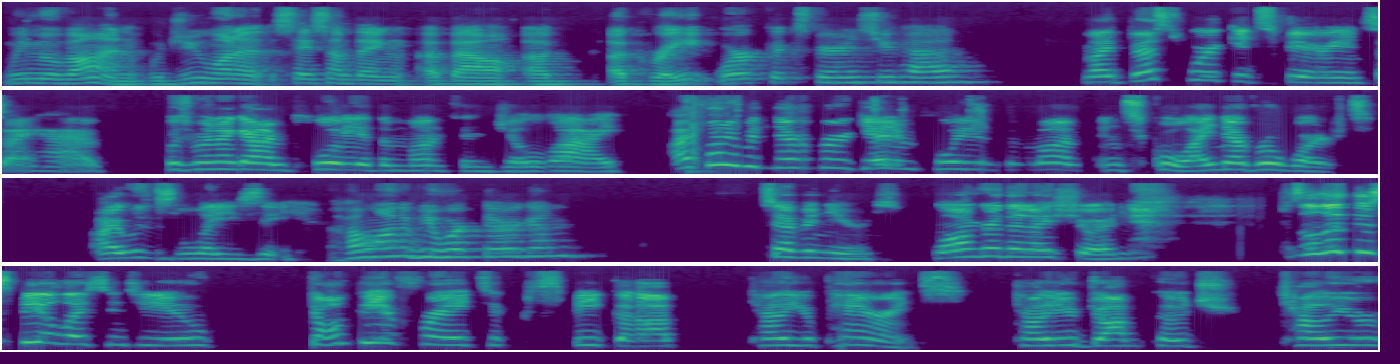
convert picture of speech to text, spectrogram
we move on, would you want to say something about a, a great work experience you've had? My best work experience I have was when I got Employee of the Month in July. I thought I would never get Employee of the Month in school. I never worked. I was lazy. How long have you worked there again? Seven years. Longer than I should. so let this be a lesson to you. Don't be afraid to speak up. Tell your parents. Tell your job coach. Tell your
